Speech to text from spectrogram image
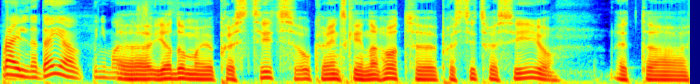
Правильно, да, я понимаю? Э, я думаю, простить украинский народ, э, простить Россию – это...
